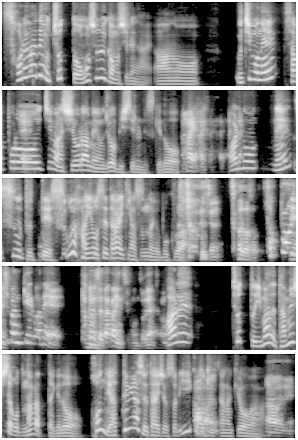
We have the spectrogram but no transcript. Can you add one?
それはでもちょっと面白いかもしれない。あの、うちもね、札幌一番塩ラーメンを常備してるんですけど、はいはいはいはい。あれのね、スープってすごい汎用性高い気がするのよ、僕は。そうですよね。そうそうそう。札幌一番系はね、可能性高いんですよ、本当ね。あれ、ちょっと今まで試したことなかったけど、今度やってみますよ、大将。それいいこと聞いたな、今日は。あのね、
